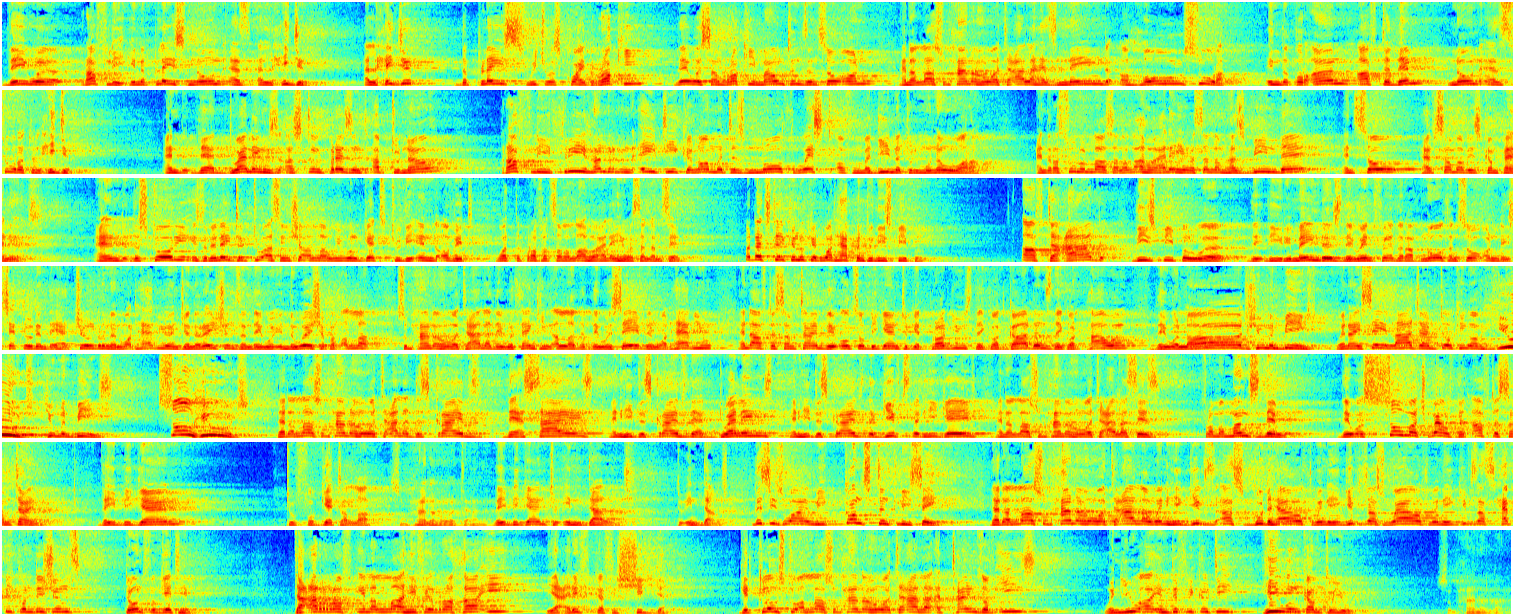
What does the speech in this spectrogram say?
They were roughly in a place known as Al-Hijr. Al-Hijr, the place which was quite rocky, there were some rocky mountains and so on. And Allah subhanahu wa ta'ala has named a whole surah in the Quran after them known as Suratul Hijr. And their dwellings are still present up to now, roughly 380 kilometers northwest of Madinatul Munawwara. And Rasulullah sallallahu alayhi wasallam has been there, and so have some of his companions. And the story is related to us, inshallah. We will get to the end of it, what the Prophet ﷺ said. But let's take a look at what happened to these people. After Ad, these people were the, the remainders, they went further up north and so on, they settled and they had children and what have you, and generations, and they were in the worship of Allah subhanahu wa ta'ala. They were thanking Allah that they were saved and what have you. And after some time, they also began to get produce, they got gardens, they got power, they were large human beings. When I say large, I'm talking of huge human beings. So huge that Allah subhanahu wa ta'ala describes their size and He describes their dwellings and He describes the gifts that He gave. And Allah subhanahu wa ta'ala says, from amongst them, there was so much wealth that after some time, they began to forget Allah subhanahu wa ta'ala. They began to indulge, to indulge. This is why we constantly say that Allah subhanahu wa ta'ala, when He gives us good health, when He gives us wealth, when He gives us happy conditions, don't forget Him. تعرف إلى Allah في الرخاء يعرفك في الشدة. Get close to Allah subhanahu wa ta'ala at times of ease. When you are in difficulty, He will come to you. Subhanallah.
